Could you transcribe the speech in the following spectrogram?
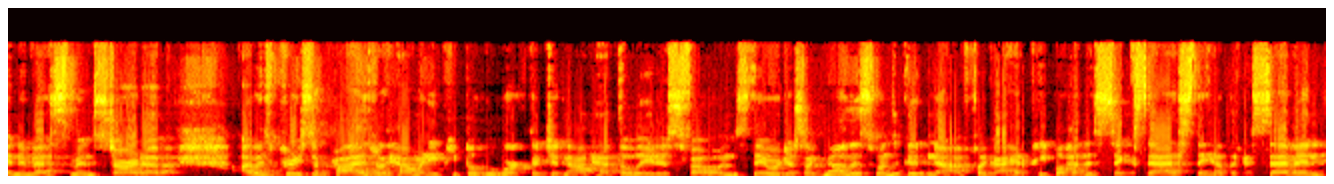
an investment startup, I was pretty surprised with how many people who worked that did not have the latest phones. They were just like, no, this one's good enough. Like I had people had the 6S, they had like a seven,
